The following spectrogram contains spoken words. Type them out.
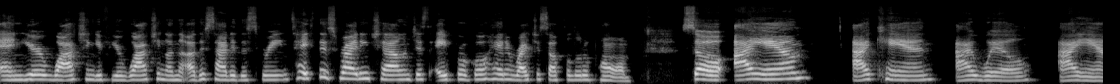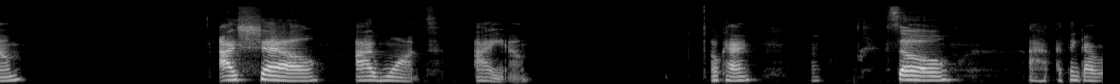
and you're watching, if you're watching on the other side of the screen, take this writing challenge. It's April. Go ahead and write yourself a little poem. So I am, I can, I will, I am, I shall, I want, I am. Okay. So I, I think I,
